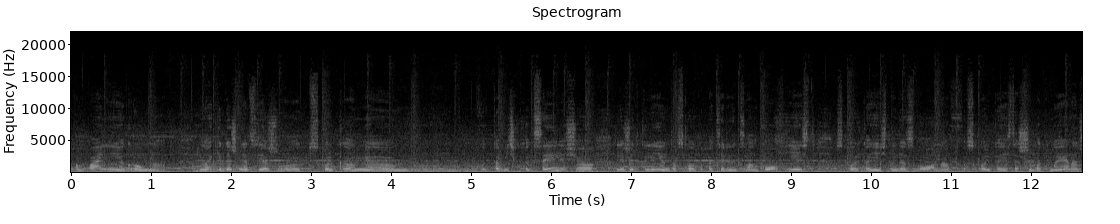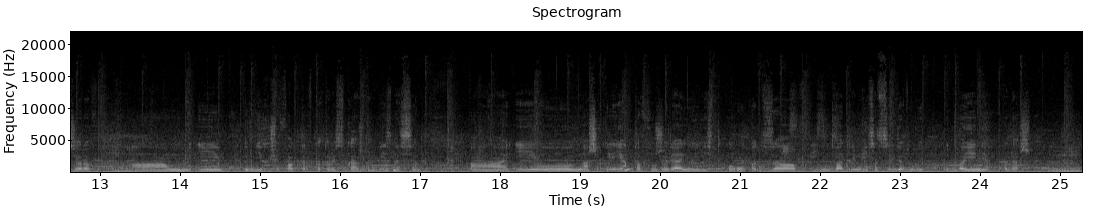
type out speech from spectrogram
в компании огромно. Многие даже не отслеживают, сколько ме- вы табличках Excel еще лежит клиентов, сколько потерянных звонков есть, сколько есть недозвонов, сколько есть ошибок менеджеров а, и других еще факторов, которые есть в каждом бизнесе. А, и у наших клиентов уже реально есть такой опыт. За 2-3 месяца идет удвоение продаж. М.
